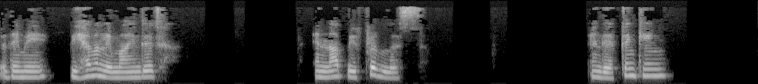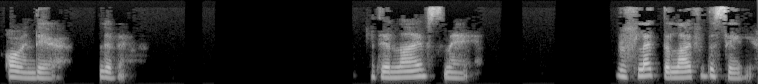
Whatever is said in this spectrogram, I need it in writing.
that they may be heavenly minded and not be frivolous in their thinking or in their living. Their lives may reflect the life of the Savior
